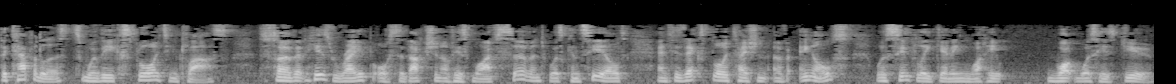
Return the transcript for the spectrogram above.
the capitalists were the exploiting class so that his rape or seduction of his wife's servant was concealed and his exploitation of Engels was simply getting what he, what was his due.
